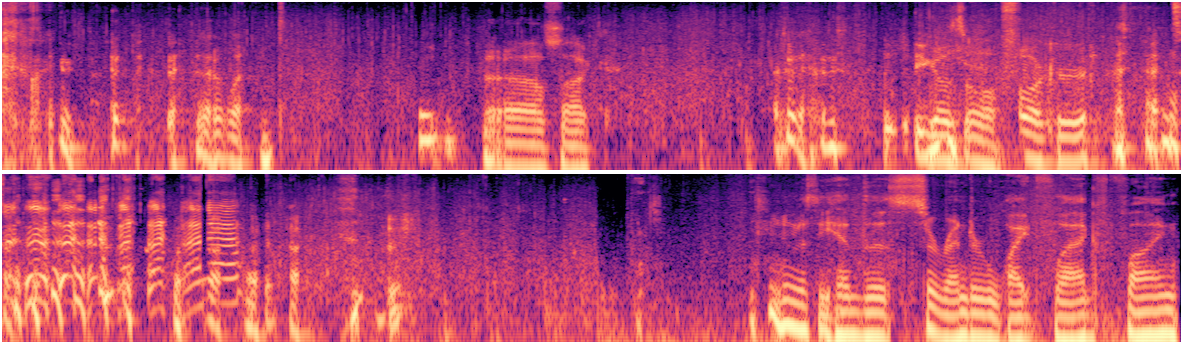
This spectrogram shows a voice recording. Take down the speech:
oh fuck. he goes, oh fucker. You notice he had the surrender white flag flying.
